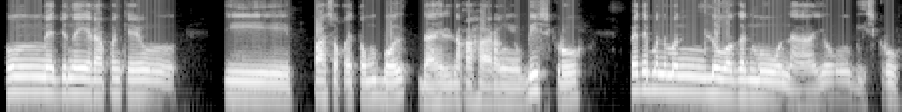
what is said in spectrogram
Kung medyo nahihirapan kayong ipasok itong bolt dahil nakaharang yung B-screw, pwede mo naman luwagan muna yung B-screw.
